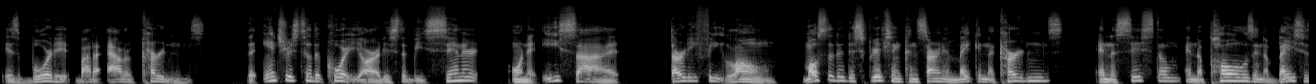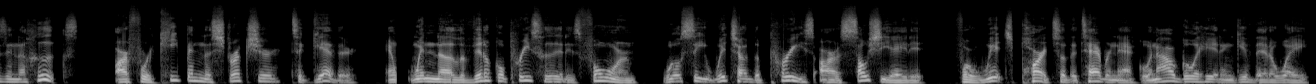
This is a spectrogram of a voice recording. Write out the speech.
is bordered by the outer curtains. The entrance to the courtyard is to be centered on the east side, 30 feet long. Most of the description concerning making the curtains and the system and the poles and the bases and the hooks are for keeping the structure together. And when the Levitical priesthood is formed, we'll see which of the priests are associated for which parts of the tabernacle. And I'll go ahead and give that away.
